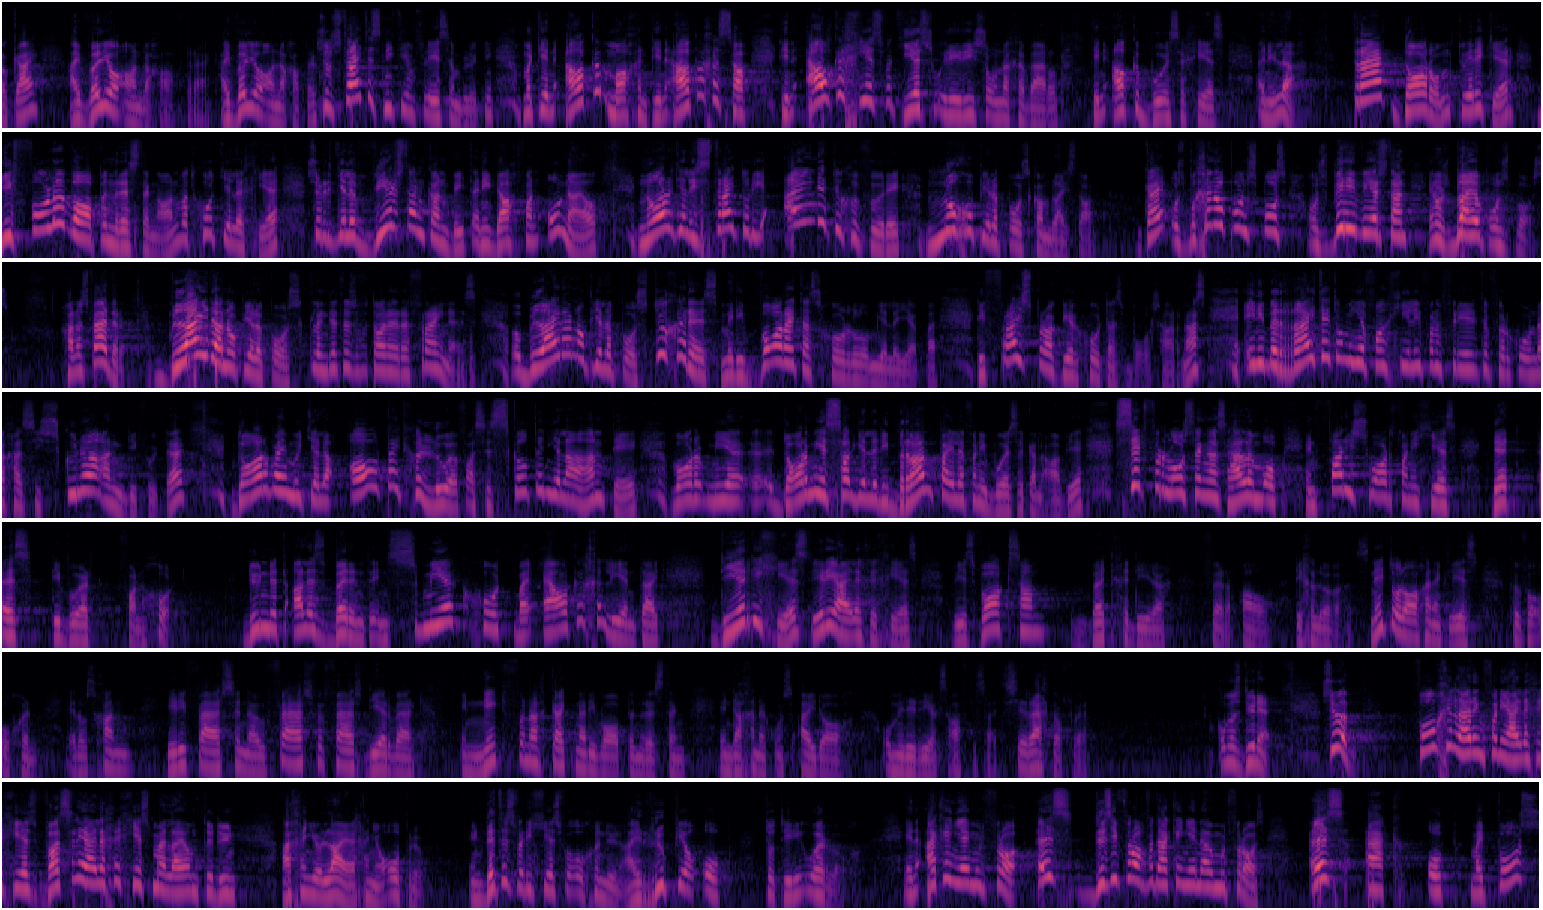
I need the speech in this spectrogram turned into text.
OK? Hy wil jou aandag aftrek. Hy wil jou aandag aftrek. So stryd is nie teen vlees en bloed nie, maar teen elke mag en teen elke gesag, teen elke gees wat heers oor hierdie sondige wêreld, teen elke bose gees in die lig. Trek daarom tweede keer die volle wapenrusting aan wat God julle gee sodat julle weerstand kan bied in die dag van onheil nadat julle die stryd tot die einde toe gevoer het nog op julle pos kan bly staan. OK? Ons begin op ons pos, ons bied die weerstand en ons bly op ons pos. Gaan ons verder. Bly dan op julle pos. Klink dit asof daar 'n refrein is. Bly dan op julle pos, toegerus met die waarheid as gordel om julle heupe, die vryspraak deur God as borsharnas en die bereidheid om die evangelie van vrede te verkondig as die skoene aan die voete. Daarby moet julle altyd geloof as 'n skild in julle hand hê waarmee eh, daarmee sal julle die brandpyle van die bose kan afweer. Sit verlossing as helm op en vat die swaard van die gees. Dit is die woord van God doen dit alles bidend en smeek God by elke geleentheid deur die Gees, deur die Heilige Gees, wees waaksaam en bid geduldig vir al die gelowiges. Net tot daar gaan ek lees vir vanoggend en ons gaan hierdie verse nou vers vir vers deurwerk en net vinnig kyk na die wapenrusting en dan gaan ek ons uitdaag om hierdie reeks af te sluit. Sê reg daarvoor. Kom ons doen dit. So, volg die leiding van die Heilige Gees. Wat sal die Heilige Gees my lei om te doen? Hy gaan jou lei, hy gaan jou oproep. En dit is wat die Gees vanoggend doen. Hy roep jou op tot hierdie oorlog. En ek en jy moet vra, is dis die vraag wat ek en jy nou moet vra is, is ek op my pos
